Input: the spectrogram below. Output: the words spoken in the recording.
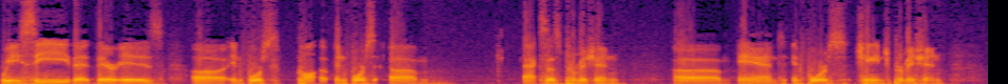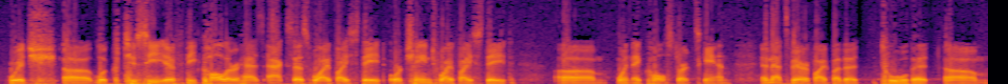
we see that there is uh, enforce enforce um, access permission um, and enforce change permission, which uh, look to see if the caller has access Wi-Fi state or change Wi-Fi state um, when they call start scan, and that's verified by the tool that um,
